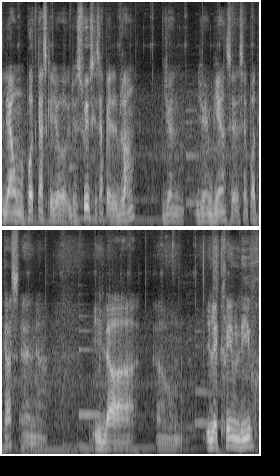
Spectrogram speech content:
il y a un podcast que je, suis qui s'appelle Blanc. J'aime bien ce, podcast. Euh, il a euh, écrit un livre.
